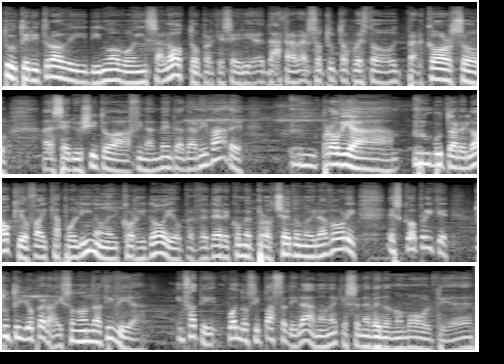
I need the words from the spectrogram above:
tu ti ritrovi di nuovo in salotto perché sei, attraverso tutto questo percorso eh, sei riuscito a, finalmente ad arrivare provi a buttare l'occhio, fai capolino nel corridoio per vedere come procedono i lavori e scopri che tutti gli operai sono andati via. Infatti quando si passa di là non è che se ne vedano molti, eh.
